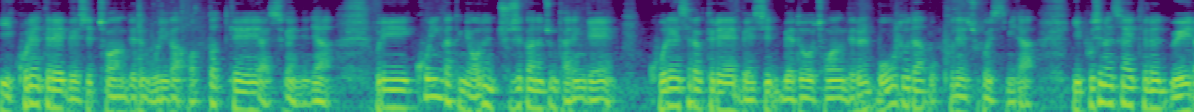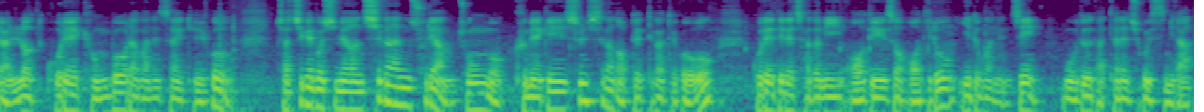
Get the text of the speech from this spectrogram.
이 고래들의 매집 정황들은 우리가 어떻게 알 수가 있느냐? 우리 코인 같은 경우는 주식과는 좀 다른 게 고래 세력들의 매집 매도 정황들을 모두 다 오픈해 주고 있습니다. 이 보시는 사이트는 웨일 알럿 고래 경보라고 하는 사이트이고 좌측에 보시면 시간, 수량, 종목, 금액이 실시간 업데이트가 되고 고래들의 자금이 어디에서 어디로 이동하는지 모두 나타내주고 있습니다.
